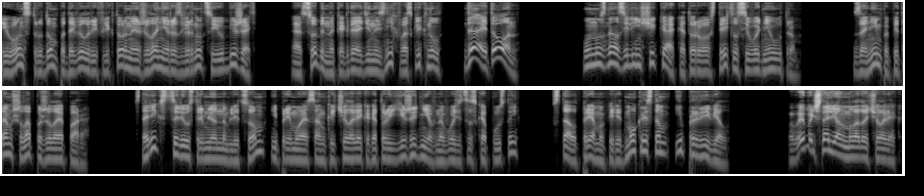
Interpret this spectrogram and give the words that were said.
И он с трудом подавил рефлекторное желание развернуться и убежать. Особенно, когда один из них воскликнул «Да, это он!». Он узнал зеленщика, которого встретил сегодня утром. За ним по пятам шла пожилая пара. Старик с целеустремленным лицом и прямой осанкой человека, который ежедневно возится с капустой, встал прямо перед Мокрестом и проревел. «Вы почтальон, молодой человек?»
